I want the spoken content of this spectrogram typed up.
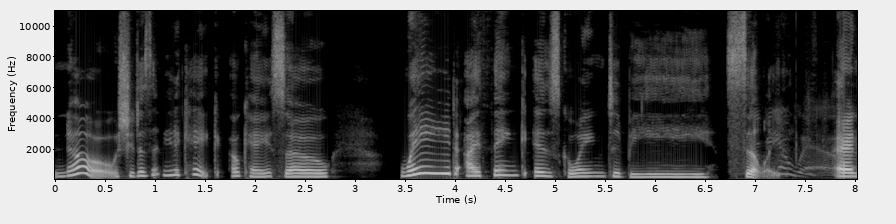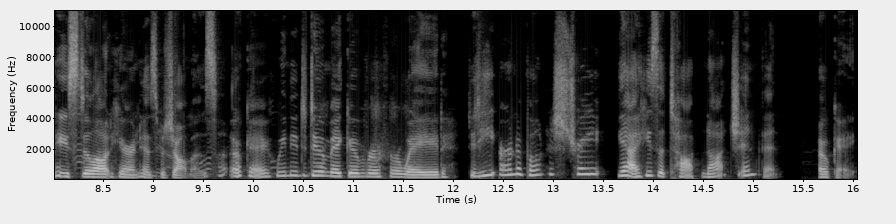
No, she doesn't need a cake. Okay, so Wade, I think, is going to be silly. And he's still out here in his pajamas. Okay, we need to do a makeover for Wade. Did he earn a bonus trait? Yeah, he's a top notch infant. Okay,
